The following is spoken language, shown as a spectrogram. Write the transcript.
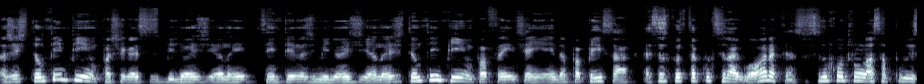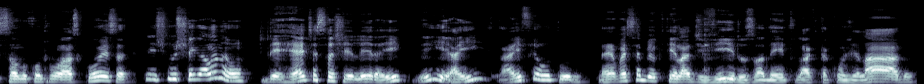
a gente tem um tempinho para chegar a esses bilhões de anos aí, centenas de milhões de anos, a gente tem um tempinho pra frente ainda para pensar. Essas coisas que tá acontecendo agora, cara, se você não controlar essa poluição, não controlar as coisas, a gente não chega lá não. Derrete essa geleira aí, e aí, aí ferrou tudo, né? Vai saber o que tem lá de vírus lá dentro, lá que tá congelado,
